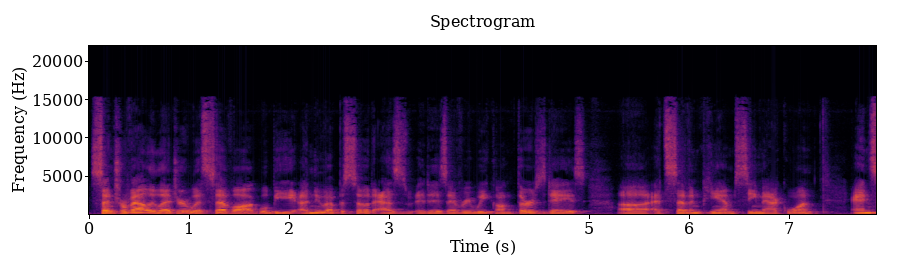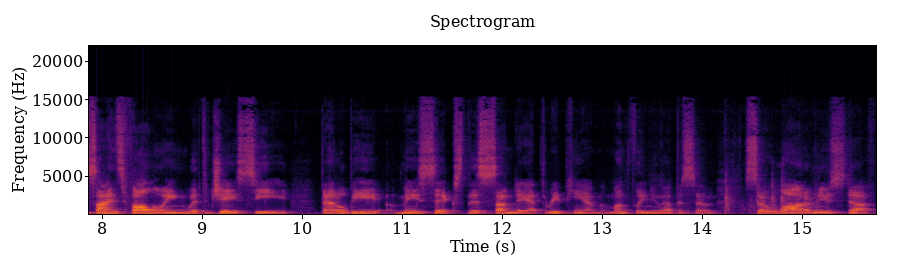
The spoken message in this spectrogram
Central Valley Ledger with Sevog will be a new episode as it is every week on Thursdays uh, at 7 p.m. CMAC 1 and Signs Following with JC. That'll be May 6th, this Sunday at 3 p.m., a monthly new episode. So, a lot of new stuff.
